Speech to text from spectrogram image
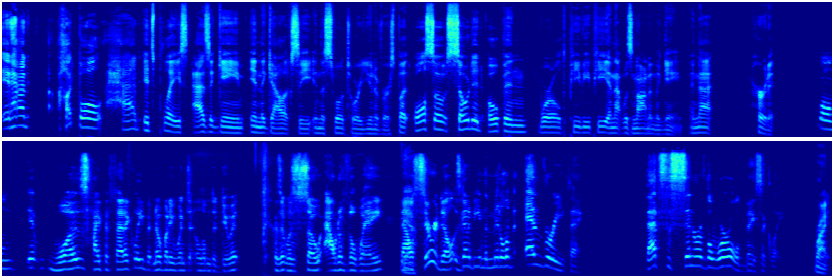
it had Huttball had its place as a game in the galaxy in the SWTOR universe, but also so did open world PvP, and that was not in the game, and that hurt it. Well, it was hypothetically, but nobody went to Ilum to do it because it was so out of the way. Now, Yeah. Cyrodiil is going to be in the middle of everything. That's the center of the world, basically. Right.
